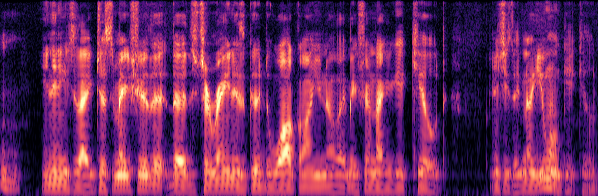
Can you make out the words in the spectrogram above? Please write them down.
Mhm. And then he's like, just make sure that the terrain is good to walk on. You know, like make sure I'm not gonna get killed. And she's like, no, you won't get killed.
